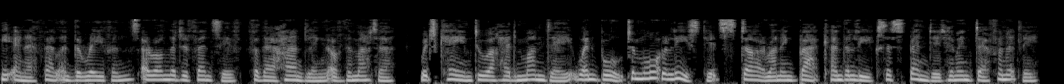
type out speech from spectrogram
The NFL and the Ravens are on the defensive for their handling of the matter, which came to a head Monday when Baltimore released its star running back and the league suspended him indefinitely.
